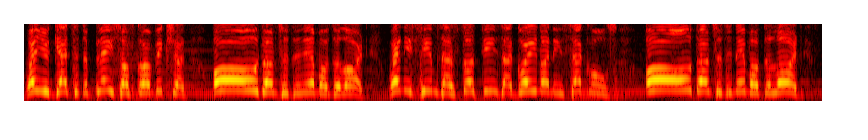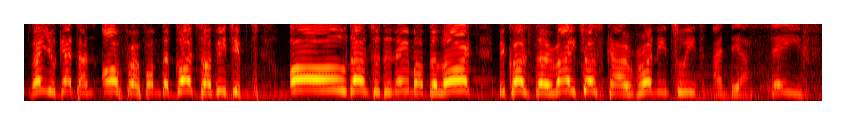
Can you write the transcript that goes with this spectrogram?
When you get to the place of conviction, hold on to the name of the Lord. When it seems as though things are going on in circles, hold on to the name of the Lord. When you get an offer from the gods of Egypt, hold on to the name of the Lord because the righteous can run into it and they are safe.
